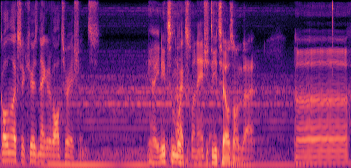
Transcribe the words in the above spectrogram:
Golden elixir cures negative alterations. yeah, you need some No more explanation. details on that. Uh,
